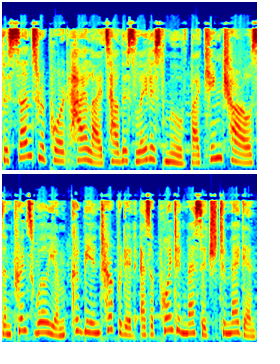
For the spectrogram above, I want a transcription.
The Sun's report highlights how this latest move by King Charles and Prince William could be interpreted as a pointed message to Meghan,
